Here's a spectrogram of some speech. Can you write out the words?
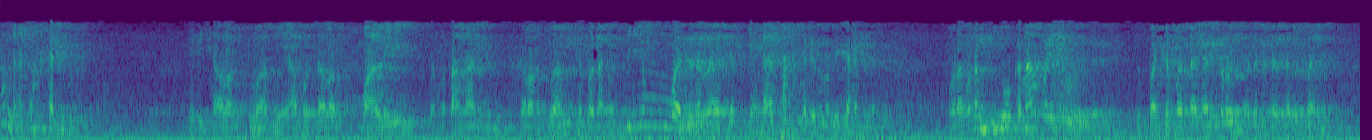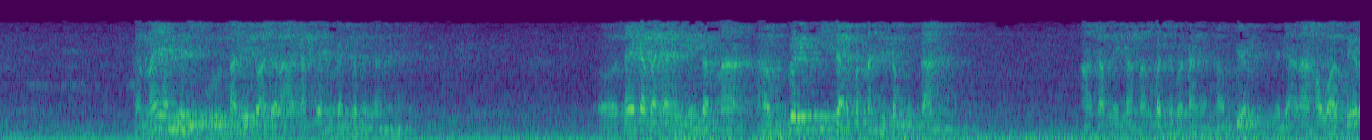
pun nggak sah kan gitu. Jadi calon suami atau calon wali jabat tangan gitu. Calon suami jabat tangan senyum aja ya nggak sah kan itu pernikahannya. Orang-orang bingung kenapa itu. Cuma jabat tangan terus nggak selesai selesai. Karena yang jadi urusan itu adalah akadnya bukan jabat tangan. Eh, saya katakan ini karena hampir tidak pernah ditemukan akad nikah tanpa jabat tangan, hampir. Jadi anak khawatir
